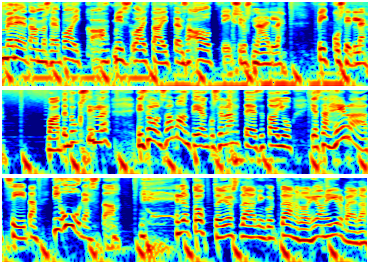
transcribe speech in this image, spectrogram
menee tämmöiseen paikkaan, missä laittaa itsensä alttiiksi just näille pikkusille vaatetuksille, niin se on saman tien, kun se lähtee se taju ja sä heräät siitä, niin uudestaan. No totta, jos tää, niinku, tämähän on ihan hirveetä.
